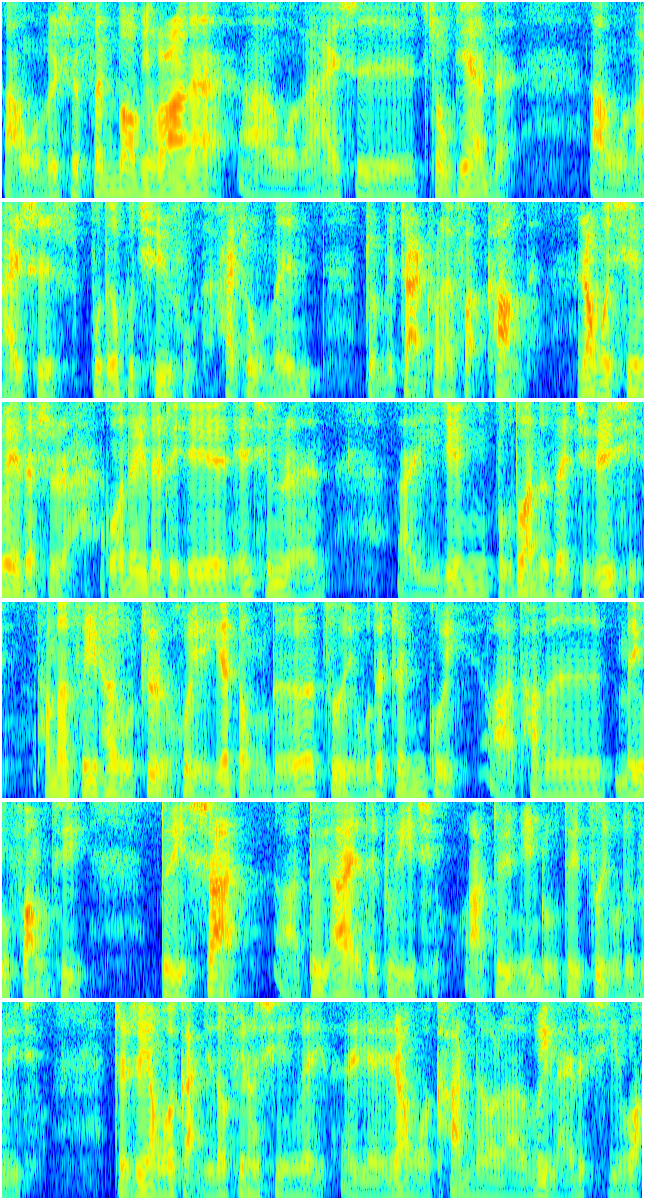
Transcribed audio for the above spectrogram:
啊，我们是分爆米花的啊，我们还是受骗的？啊，我们还是不得不屈服的，还是我们准备站出来反抗的？让我欣慰的是，国内的这些年轻人啊，已经不断的在觉醒，他们非常有智慧，也懂得自由的珍贵啊，他们没有放弃对善啊、对爱的追求啊，对民主、对自由的追求。这是让我感觉到非常欣慰的，也让我看到了未来的希望，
